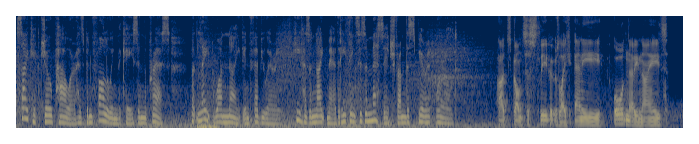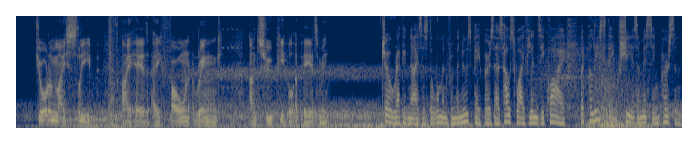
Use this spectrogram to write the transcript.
Psychic Joe Power has been following the case in the press, but late one night in February, he has a nightmare that he thinks is a message from the spirit world. I'd gone to sleep. It was like any ordinary night. During my sleep, I heard a phone ring and two people appeared to me. Joe recognizes the woman from the newspapers as housewife Lynsey Quy, but police think she is a missing person.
